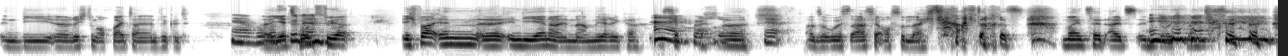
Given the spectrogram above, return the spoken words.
in die äh, Richtung auch weiterentwickelt. Ja, wo äh, jetzt du wohnst du ja. Ich war in äh, Indiana in Amerika. Ah, ja cool. auch, äh, ja. Also USA ist ja auch so leicht anderes Mindset als in Deutschland.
